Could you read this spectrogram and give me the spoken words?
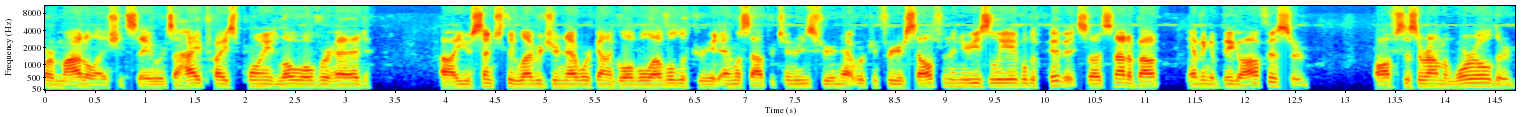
or model, I should say, where it's a high price point, low overhead. Uh, you essentially leverage your network on a global level to create endless opportunities for your network and for yourself, and then you're easily able to pivot. So it's not about having a big office or offices around the world or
